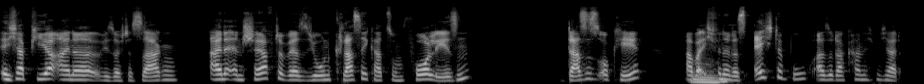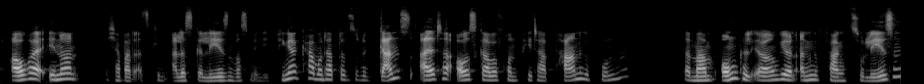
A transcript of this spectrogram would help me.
Ich habe hier eine, wie soll ich das sagen, eine entschärfte Version Klassiker zum Vorlesen. Das ist okay. Aber mhm. ich finde das echte Buch, also da kann ich mich halt auch erinnern, ich habe halt als Kind alles gelesen, was mir in die Finger kam und habe dann so eine ganz alte Ausgabe von Peter Pan gefunden, bei meinem Onkel irgendwie und angefangen zu lesen.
